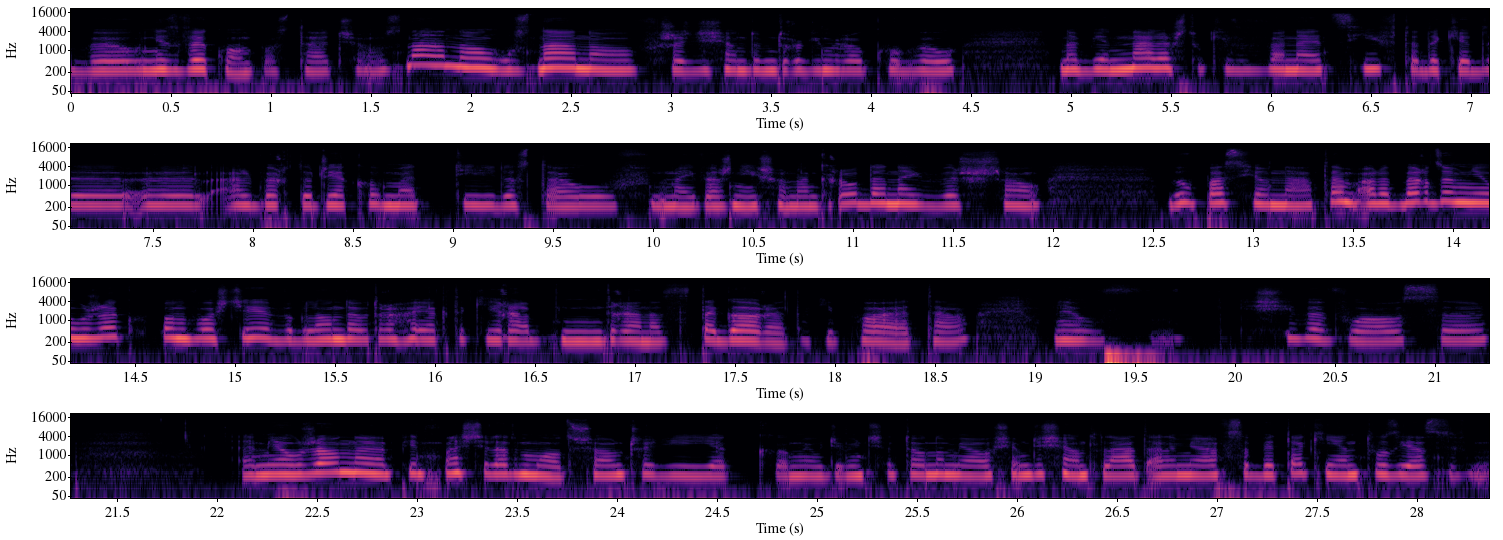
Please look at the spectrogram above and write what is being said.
był niezwykłą postacią, znaną, uznaną. W 62 roku był na Biennale Sztuki w Wenecji, wtedy kiedy y, Alberto Giacometti dostał najważniejszą nagrodę, najwyższą. Był pasjonatem, ale bardzo mnie urzekł. On właściwie wyglądał trochę jak taki Rabindranath z Tagore, taki poeta. Miał siwe włosy, Miał żonę 15 lat młodszą, czyli jak on miał 90, to ona miała 80 lat, ale miała w sobie taki entuzjazm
